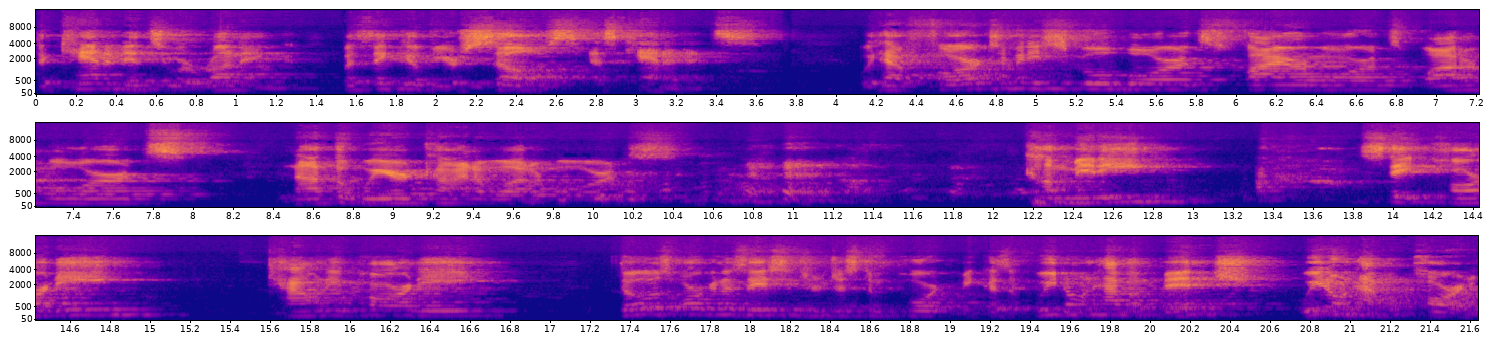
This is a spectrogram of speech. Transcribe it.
the candidates who are running, but think of yourselves as candidates. We have far too many school boards, fire boards, water boards, not the weird kind of water boards, committee, state party, county party. Those organizations are just important because if we don't have a bench, we don't have a party.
